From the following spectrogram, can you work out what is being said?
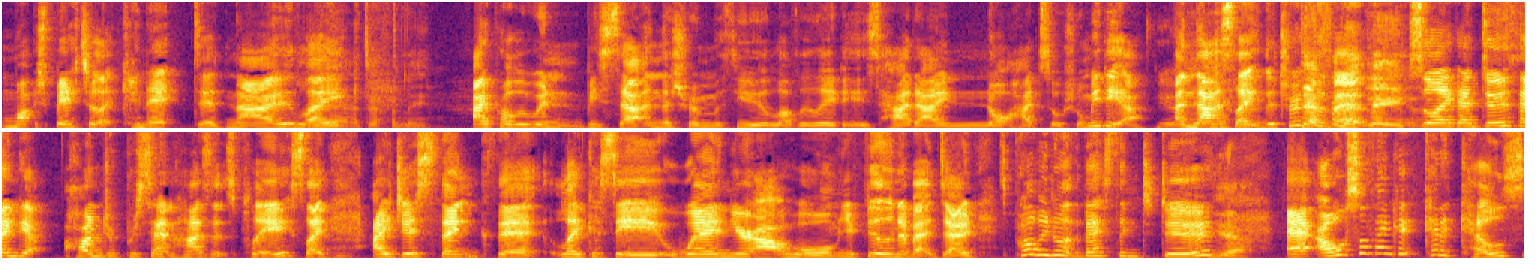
much better like connected now like yeah, definitely. I probably wouldn't be sat in this room with you lovely ladies had i not had social media Yeah. and that's like the truth of Definitely. it so like i do think it 100% has its place like i just think that like i say when you're at home you're feeling a bit down it's probably not the best thing to do Yeah. uh, I also think it kind of kills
